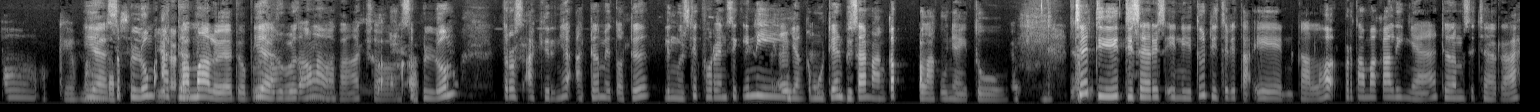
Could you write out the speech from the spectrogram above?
Oh, oke, Ya, mantap sih. sebelum Iya. ada Lama loh ya 20 Iya, tahun. 20 tahun lama banget, coy. Sebelum terus akhirnya ada metode linguistik forensik ini yang kemudian bisa nangkep pelakunya itu. Jadi di series ini itu diceritain kalau pertama kalinya dalam sejarah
